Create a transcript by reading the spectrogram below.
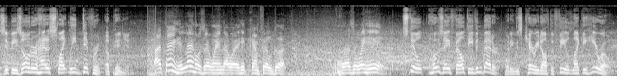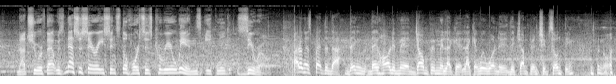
Zippy's owner had a slightly different opinion. I think he let Jose win that way he can feel good. That's the way he is. Still, Jose felt even better when he was carried off the field like a hero. Not sure if that was necessary since the horse's career wins equaled zero. I don't expect that. They they holding me and jumping me like a, like a we won the, the championship something. You know,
